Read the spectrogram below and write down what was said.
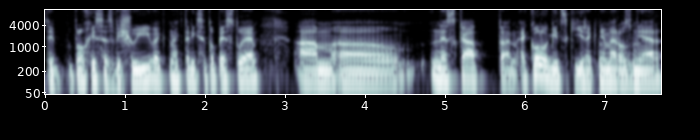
ty plochy se zvyšují, na kterých se to pěstuje a uh, dneska ten ekologický, řekněme, rozměr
